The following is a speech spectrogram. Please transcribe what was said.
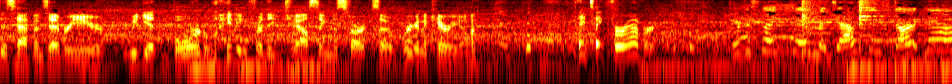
This happens every year. We get bored waiting for the jousting to start, so we're going to carry on. they take forever. We're just like, can the jousting start now?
